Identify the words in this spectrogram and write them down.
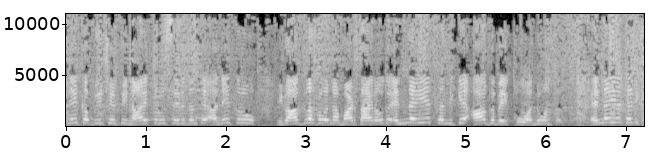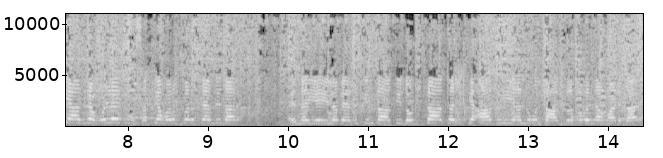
ಅನೇಕ ಬಿಜೆಪಿ ನಾಯಕರು ಸೇರಿದಂತೆ ಅನೇಕರು ಈಗ ಆಗ್ರಹವನ್ನ ಮಾಡ್ತಾ ಇರೋದು ಎನ್ಐಎ ತನಿಖೆ ಆಗಬೇಕು ಅನ್ನುವಂಥದ್ದು. ಎನ್ಐಎ ತನಿಖೆ ಆದ್ರೆ ಒಳ್ಳೆಯದು ಸತ್ಯ ಹೊರಗೆ ಬರುತ್ತೆ ಅಂದಿದ್ದಾರೆ. ಎನ್ಐಎ ಇಲ್ಲವೇ ಅದಕ್ಕಿಂತ ಅತಿ ದೊಡ್ಡ ತನಿಖೆ ಆಗಲಿ ಅನ್ನುವಂತ ಆಗ್ರಹವನ್ನ ಮಾಡಿದ್ದಾರೆ.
